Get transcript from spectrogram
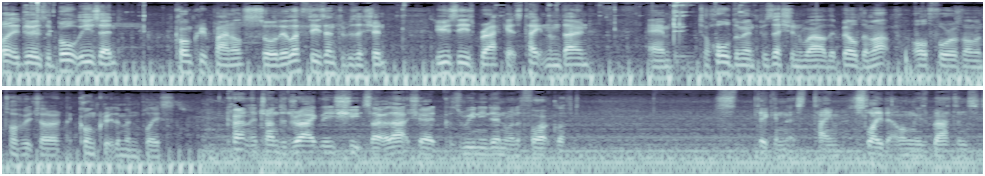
what they do is they bolt these in, concrete panels, so they lift these into position, use these brackets, tighten them down um, to hold them in position while they build them up, all four of them on top of each other and concrete them in place. Currently trying to drag these sheets out of that shed because we need in with a forklift. It's taking its time, slide it along these battens.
